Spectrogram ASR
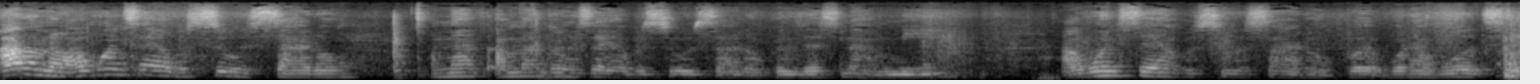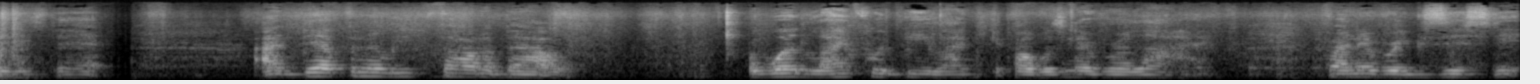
I don't know. I wouldn't say I was suicidal. I'm not. I'm not gonna say I was suicidal because that's not me. I wouldn't say I was suicidal, but what I would say is that I definitely thought about what life would be like if I was never alive, if I never existed.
